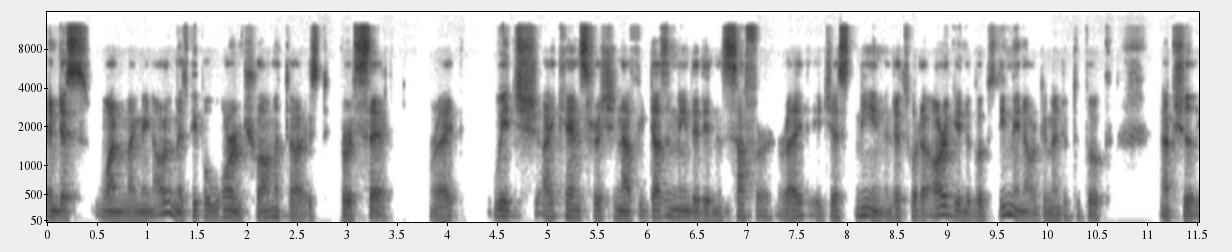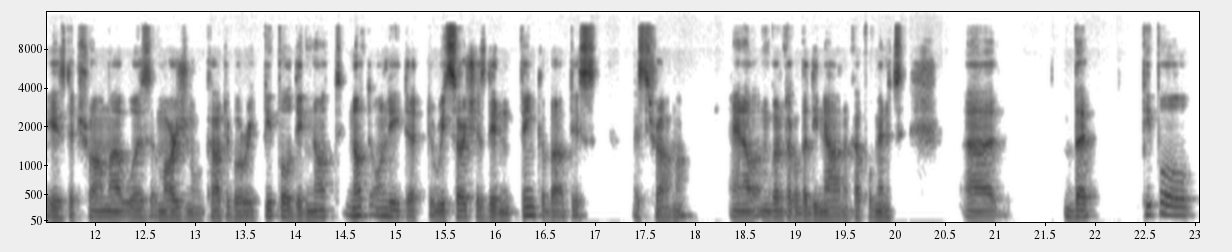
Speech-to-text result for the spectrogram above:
and that's one of my main arguments, people weren't traumatized per se, right? Which I can't stretch enough. It doesn't mean they didn't suffer, right? It just means, and that's what I argue in the books. The main argument of the book actually is the trauma was a marginal category. People did not, not only that the researchers didn't think about this as trauma, and i am going to talk about now in a couple of minutes, uh, but people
